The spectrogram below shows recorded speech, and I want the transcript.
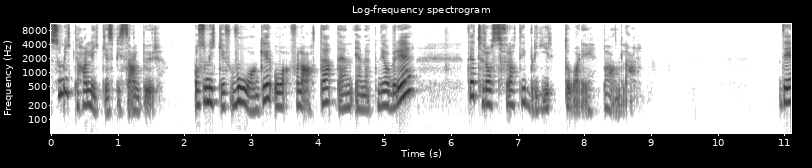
som ikke har like spisse albuer, og som ikke våger å forlate den enheten de jobber i, til tross for at de blir dårlig behandla. Det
